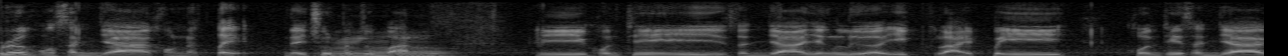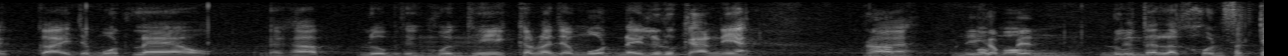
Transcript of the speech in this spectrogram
เรื่องของสัญญาของนักเตะในชุดปัจจุบันอืมมีคนที่สัญญายังเหลืออีกหลายปี คนที่สัญญาใกล้จะหมดแล้วนะครับ รวมไปถึงคนที่กำลังจะหมดในฤดูกาลเนี้ยครับนะนี่ก็เป็นมองดูแต่ละคนสแก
